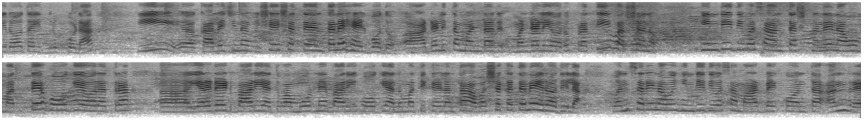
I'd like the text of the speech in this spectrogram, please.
ವಿರೋಧ ಇದ್ದರೂ ಕೂಡ ಈ ಕಾಲೇಜಿನ ವಿಶೇಷತೆ ಅಂತಲೇ ಹೇಳ್ಬೋದು. ಆಡಳಿತ ಮಂಡ ಮಂಡಳಿಯವರು ಪ್ರತಿ ವರ್ಷವೂ ಹಿಂದಿ ದಿವಸ ಅಂದ ತಕ್ಷಣ ನಾವು ಮತ್ತೆ ಹೋಗಿ ಅವರ ಹತ್ರ ಎರಡೆರಡು ಬಾರಿ ಅಥವಾ ಮೂರನೇ ಬಾರಿ ಹೋಗಿ ಅನುಮತಿ ಕೇಳೋಂಥ ಅವಶ್ಯಕತೆನೇ ಇರೋದಿಲ್ಲ. ಒಂದ್ಸರಿ ನಾವು ಹಿಂದಿ ದಿವಸ ಮಾಡಬೇಕು ಅಂತ ಅಂದರೆ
